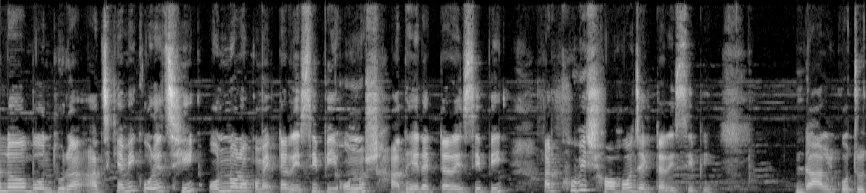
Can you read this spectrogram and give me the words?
হ্যালো বন্ধুরা, আজকে আমি করেছি অন্য রকম একটা রেসিপি অন্য স্বাদের একটা রেসিপি আর খুবই সহজ একটা রেসিপি ডাল কচুর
